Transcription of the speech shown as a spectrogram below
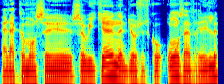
Elle a commencé ce week-end, elle dure jusqu'au 11 avril,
